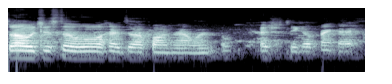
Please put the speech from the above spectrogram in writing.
So, just a little heads up on that one. I should take off my hat.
